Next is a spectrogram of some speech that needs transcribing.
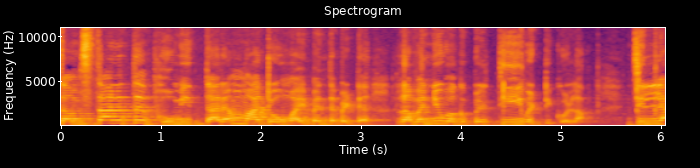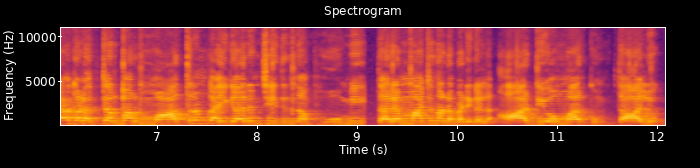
സംസ്ഥാനത്ത് ഭൂമി തരം മാറ്റവുമായി ബന്ധപ്പെട്ട് റവന്യൂ വകുപ്പിൽ തീവട്ടിക്കൊള്ള ജില്ലാ കളക്ടർമാർ മാത്രം കൈകാര്യം ചെയ്തിരുന്ന ഭൂമി തരം മാറ്റ നടപടികൾ ആർ ഡി ഒമാർക്കും താലൂക്ക്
